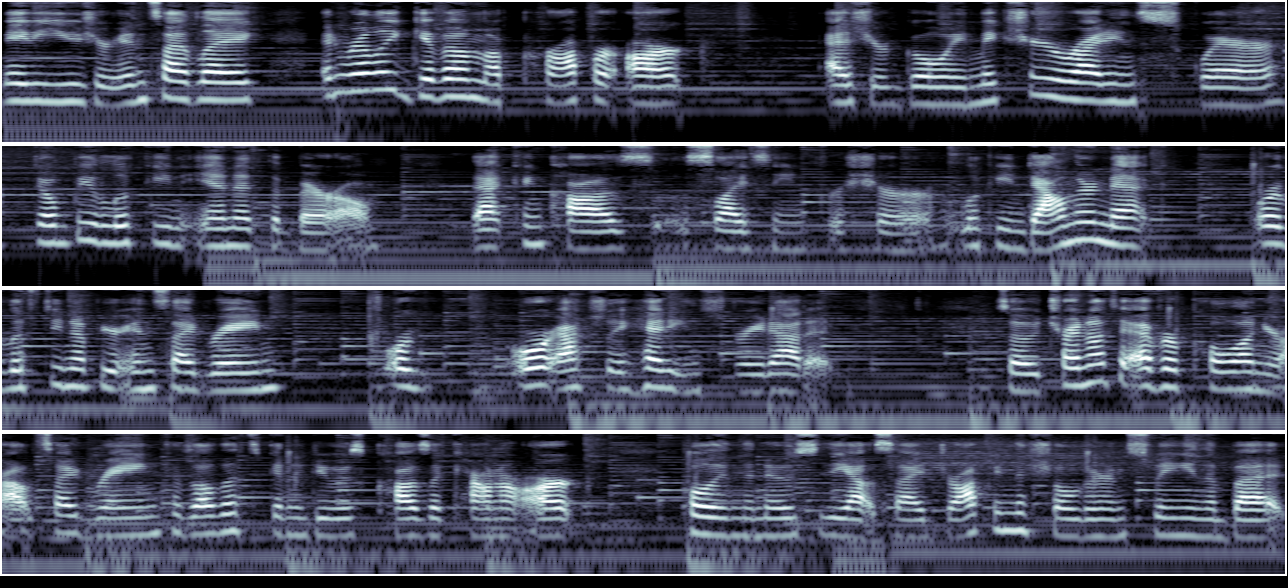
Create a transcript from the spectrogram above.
maybe use your inside leg, and really give them a proper arc as you're going. Make sure you're riding square. Don't be looking in at the barrel. That can cause slicing for sure. Looking down their neck or lifting up your inside rein or or actually heading straight at it. So try not to ever pull on your outside rein because all that's going to do is cause a counter arc, pulling the nose to the outside, dropping the shoulder, and swinging the butt.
